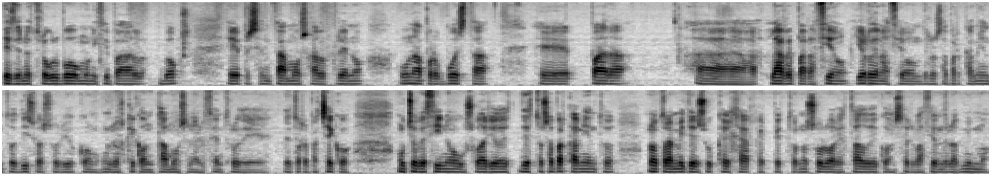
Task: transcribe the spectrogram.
Desde nuestro grupo municipal Vox eh, presentamos al Pleno una propuesta eh, para la reparación y ordenación de los aparcamientos disuasorios con los que contamos en el centro de, Torre Pacheco. Muchos vecinos usuarios de, estos aparcamientos nos transmiten sus quejas respecto no solo al estado de conservación de los mismos,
